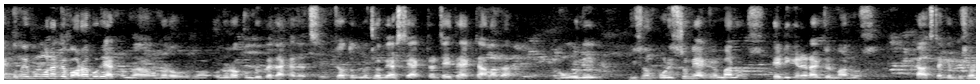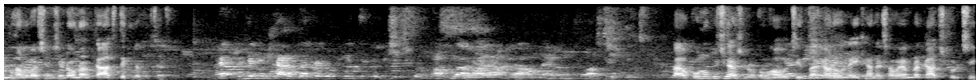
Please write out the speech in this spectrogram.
একদম এবং ওনাকে বরাবরই এখন অন্যরকম রূপে দেখা যাচ্ছে। যতগুলো ছবি আসছে একটার চাইতে একটা আলাদা এবং উনি ভীষণ পরিশ্রমী একজন মানুষ ডেডিকেটেড একজন মানুষ কাজটাকে ভীষণ ভালোবাসেন সেটা ওনার কাজ দেখলে বোঝা যায়। আহ, কোনো কিছু আসলে ওরকম হওয়া উচিত না কারণ এখানে সবাই আমরা কাজ করছি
